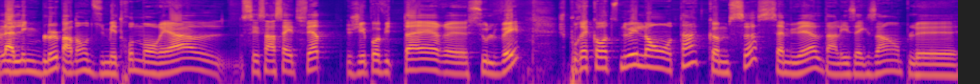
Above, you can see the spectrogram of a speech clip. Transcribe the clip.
la ligne bleue pardon, du métro de Montréal. C'est censé être fait. J'ai pas vu de terre euh, soulevée. Je pourrais continuer longtemps comme ça, Samuel, dans les exemples euh,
